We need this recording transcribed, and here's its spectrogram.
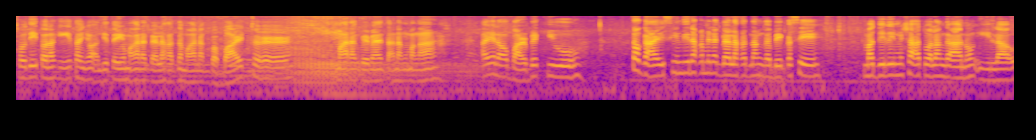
So dito nakikita nyo, andito yung mga naglalakad ng mga nagbabarter, mga nagbebenta ng mga, ayun o, barbecue. Ito guys, hindi na kami naglalakad ng gabi kasi madilim siya at walang gaanong ilaw.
